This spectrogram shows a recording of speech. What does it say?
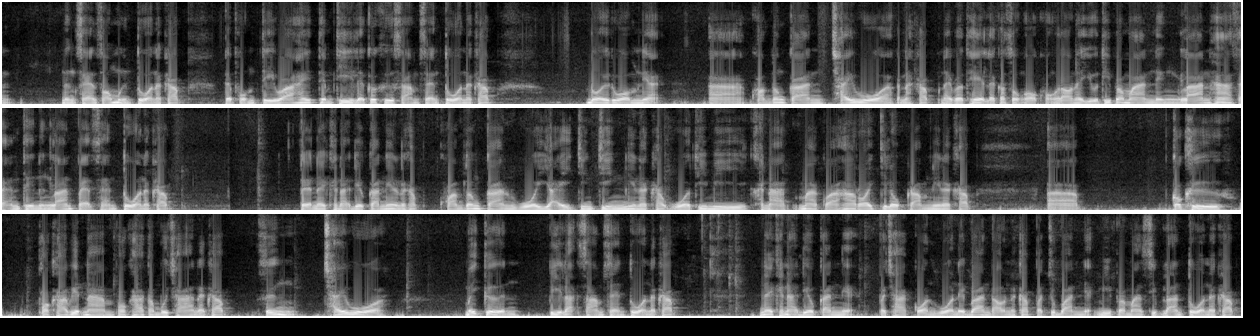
1 2 0 0 0 0 ตัวนะครับ แต่ผมตีว่าให้เต็มที่เลยก็คือ 3 0 0 0 0 0 ตัวนะครับ โดยรวมเนี่ยความต้องการใช้วัวนะครับในประเทศและก็ส่งออกของเราเนี่ยอยู่ที่ประมาณ1ล้าน5แสนถึง1ล้าน8แสนตัวนะครับแต่ในขณะเดียวกันเนี่ยนะครับความต้องการวัวใหญ่จริงๆนี่นะครับวัวที่มีขนาดมากกว่า 500 กิโลกรัมนี่นะครับก็คือพ่อค้าเวียดนามพ่อค้ากัมพูชานะครับ ซึ่งใช้วัวไม่เกินปีละ 3 0 0 0 0 0 ตัวนะครับ ในขณะเดียวกันเนี่ยประชากรวัวในบ้านเรานะครับ ปัจจุบันเนี่ยมีประมาณ 10 ล้านตัวนะครับ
